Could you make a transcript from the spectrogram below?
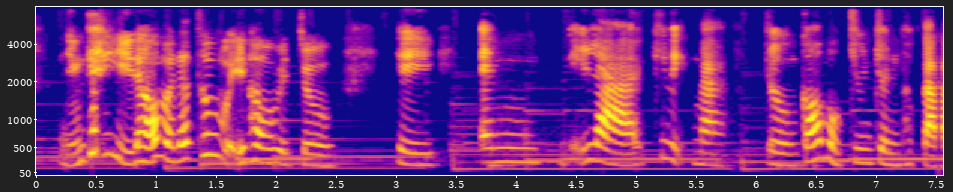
những cái gì đó mà nó thú vị hơn về trường, thì em nghĩ là cái việc mà trường có một chương trình thực tập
